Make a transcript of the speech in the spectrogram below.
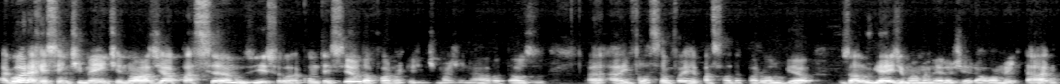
Agora, recentemente, nós já passamos isso, aconteceu da forma que a gente imaginava, tá? Os, a, a, inflação foi repassada para o aluguel, os aluguéis, de uma maneira geral, aumentaram,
